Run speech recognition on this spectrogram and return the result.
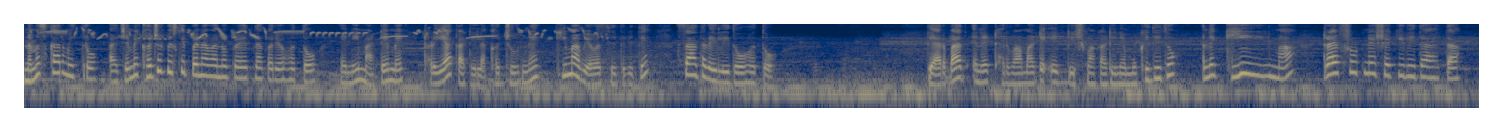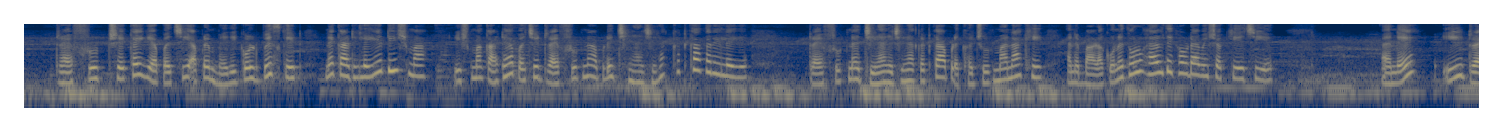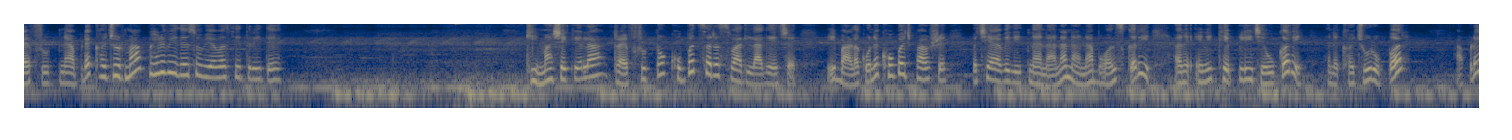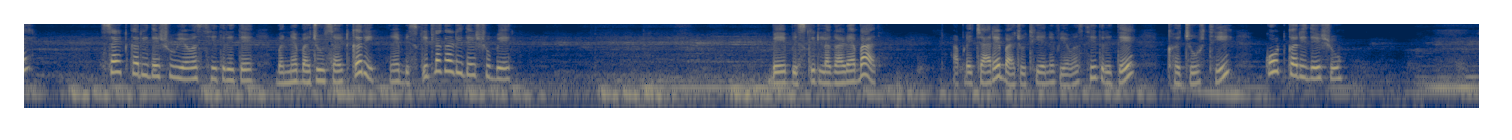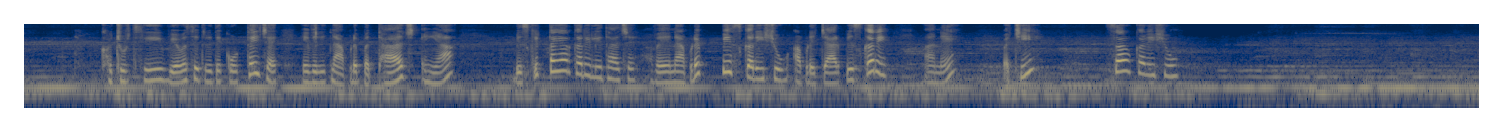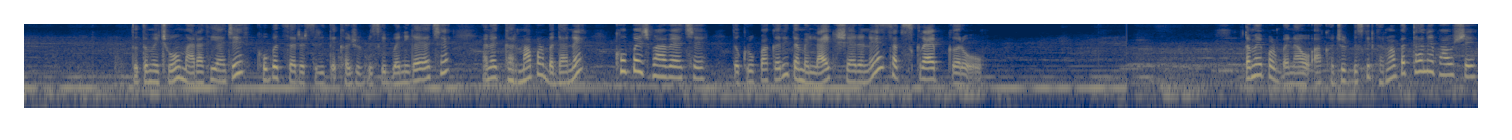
નમસ્કાર મિત્રો, આજે મેં ખજૂર બિસ્કિટ બનાવવાનો પ્રયત્ન કર્યો હતો. એની માટે મેં ઠળિયા કાઢેલા ખજૂરને ઘીમાં વ્યવસ્થિત રીતે સાંતળી લીધો હતો. ત્યારબાદ એને ઠરવા માટે એક ડીશમાં કાઢીને મૂકી દીધો અને ઘીમાં ડ્રાયફ્રૂટને શેકી લીધા હતા. ડ્રાયફ્રૂટ શેકાઈ ગયા પછી આપણે મેરીગોલ્ડ બિસ્કિટને કાઢી લઈએ ડીશમાં. ડીશમાં કાઢ્યા પછી ડ્રાયફ્રૂટને આપણે ઝીણા ઝીણા કટકા કરી લઈએ. ડ્રાયફ્રૂટના ઝીણા ઝીણા કટકા આપણે ખજૂરમાં નાખી અને બાળકોને થોડું હેલ્ધી ખવડાવી શકીએ છીએ. અને એ ડ્રાયફ્રૂટને આપણે ખજૂરમાં ભેળવી દઈશું વ્યવસ્થિત રીતે. ઘીમાં શેકેલા ડ્રાયફ્રૂટનો ખૂબ જ સરસ સ્વાદ લાગે છે. એ બાળકોને ખૂબ જ ભાવશે. પછી આવી રીતના નાના નાના બોલ્સ કરી અને એની થેપલી જેવું કરી અને ખજૂર ઉપર આપણે સેટ કરી દઈશું વ્યવસ્થિત રીતે. બંને બાજુ સેટ કરી અને બિસ્કિટ લગાડી દઈશું બે. બે બિસ્કિટ લગાડ્યા બાદ આપણે ચારે બાજુથી એને વ્યવસ્થિત રીતે ખજૂરથી કોટ કરી દઈશું ખજૂરથી વ્યવસ્થિત રીતે કોટ થઈ જાય એવી રીતના આપણે બધા જ અહીંયા બિસ્કિટ તૈયાર કરી લીધા છે. હવે એને આપણે પીસ કરીશું. આપણે ચાર પીસ કરી અને પછી સર્વ કરીશું. તો તમે જુઓ, મારાથી આજે ખૂબ જ સરસ રીતે ખજૂર બિસ્કિટ બની ગયા છે અને ઘરમાં પણ બધાને ખૂબ જ ભાવ્યા છે. તો કૃપા કરી તમે લાઈક, શેર અને સબસ્ક્રાઈબ કરો. તમે પણ બનાવો આ ખજૂર બિસ્કિટ ઘરમાં બધાને ભાવશે.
